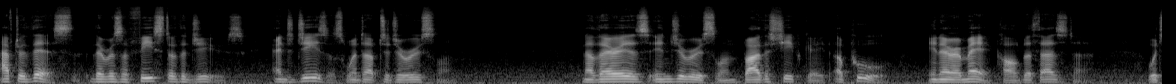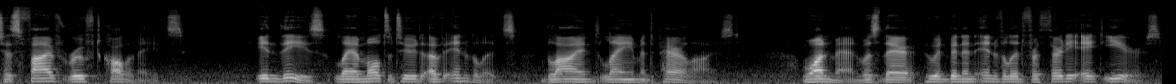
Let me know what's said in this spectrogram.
After this, there was a feast of the Jews, and Jesus went up to Jerusalem. Now there is in Jerusalem, by the sheep gate, a pool, in Aramaic called Bethesda, which has five roofed colonnades. In these lay a multitude of invalids, blind, lame, and paralyzed. One man was there who had been an invalid for thirty eight years.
